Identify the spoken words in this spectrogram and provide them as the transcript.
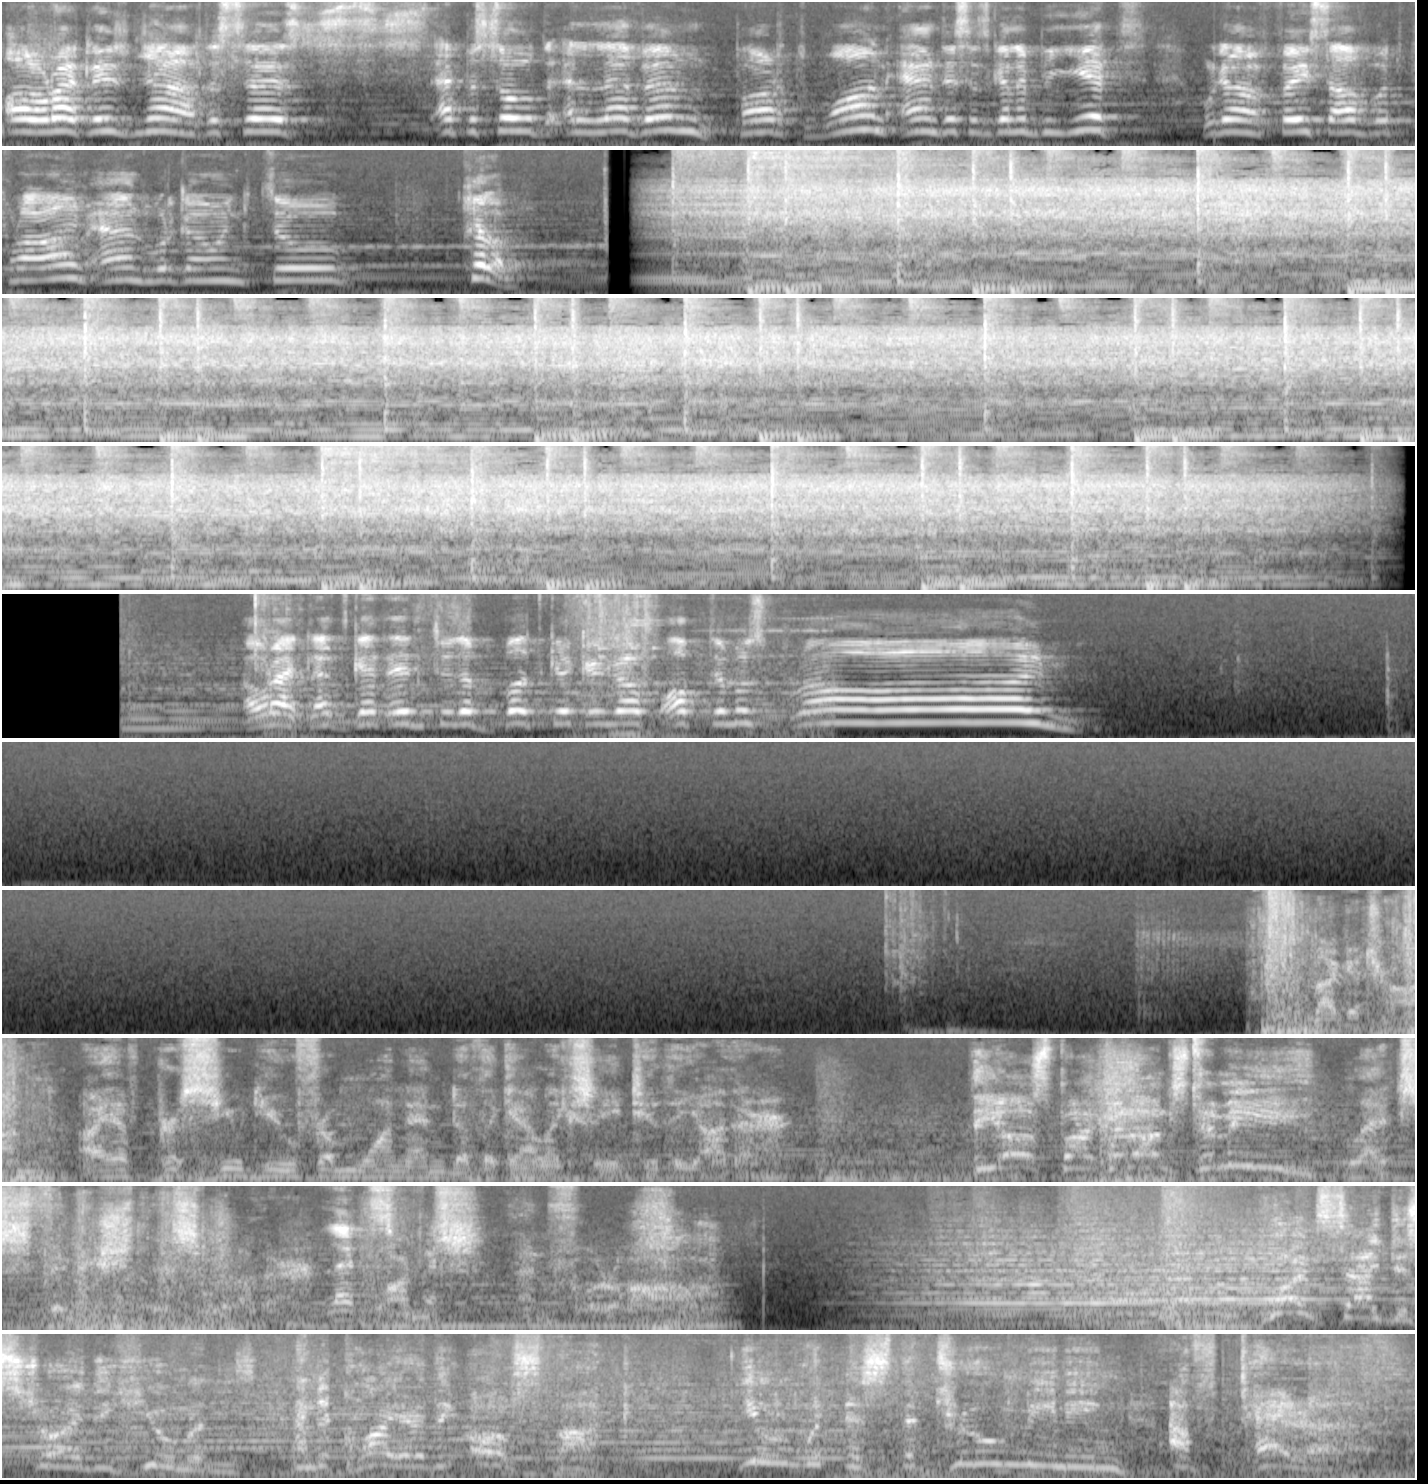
Alright, ladies and gentlemen, this is episode 11, part 1, and this is gonna be it. We're gonna face off with Prime, and we're going to kill him. Alright, let's get into the butt kicking of Optimus Prime! Megatron, I have pursued you from one end of the galaxy to the other. The Allspark belongs to me! Let's finish this, brother. Let's Once finish. And for all. Once I destroy the humans and acquire the Allspark, you'll witness the true meaning of terror.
